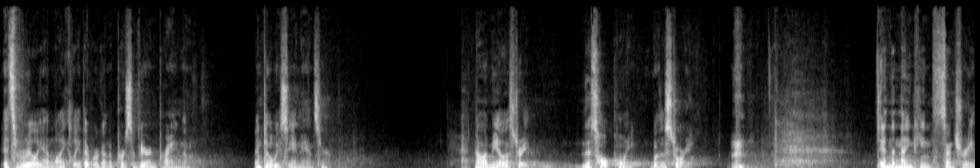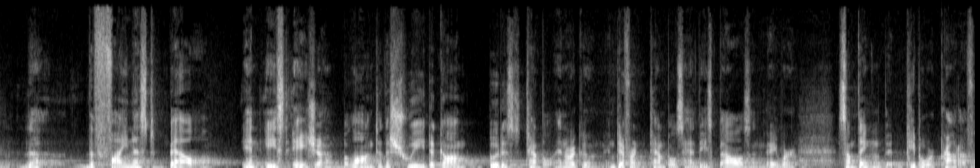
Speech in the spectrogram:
it's really unlikely that we're going to persevere in praying them until we see an answer. Now, let me illustrate this whole point with a story. in the 19th century, the, the finest bell in East Asia belonged to the Shwe Dagon Buddhist temple in Rangoon. And different temples had these bells, and they were something that people were proud of.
